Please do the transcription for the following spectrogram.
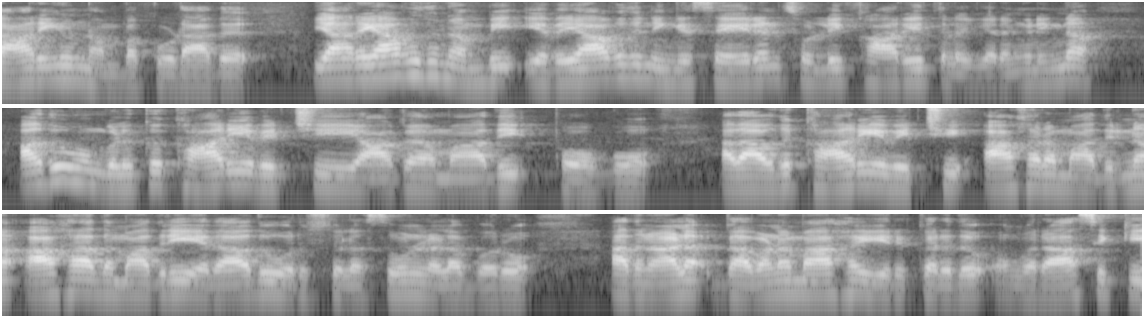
யாரையும் நம்பக்கூடாது. யாரையாவது நம்பி எதையாவது நீங்கள் செய்கிறேன்னு சொல்லி காரியத்தில் இறங்குனீங்கன்னா அது உங்களுக்கு காரிய வெற்றி ஆக மாதிரி போகும். அதாவது காரிய வெற்றி ஆகிற மாதிரினா ஆகாத மாதிரி ஏதாவது ஒரு சில சூழ்நிலை வரும். அதனால் கவனமாக இருக்கிறது உங்கள் ராசிக்கு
